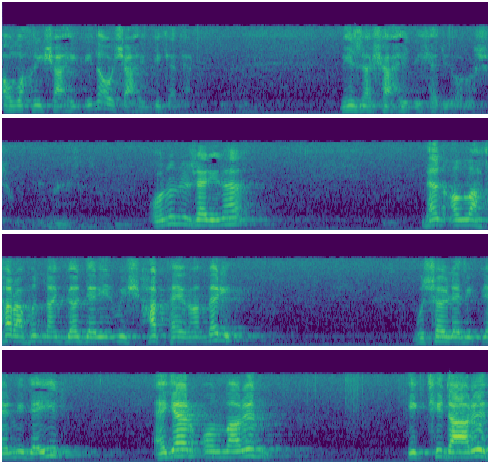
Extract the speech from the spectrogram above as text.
Allah'ın şahitliğine o şahitlik eder. Biz de şahitlik ediyoruz. Onun üzerine ben Allah tarafından gönderilmiş hak peygamberi bu söylediklerini değil eğer onların iktidarı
